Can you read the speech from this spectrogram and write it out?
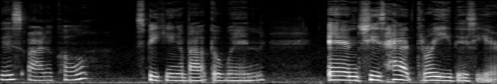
This article speaking about the win, and she's had three this year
